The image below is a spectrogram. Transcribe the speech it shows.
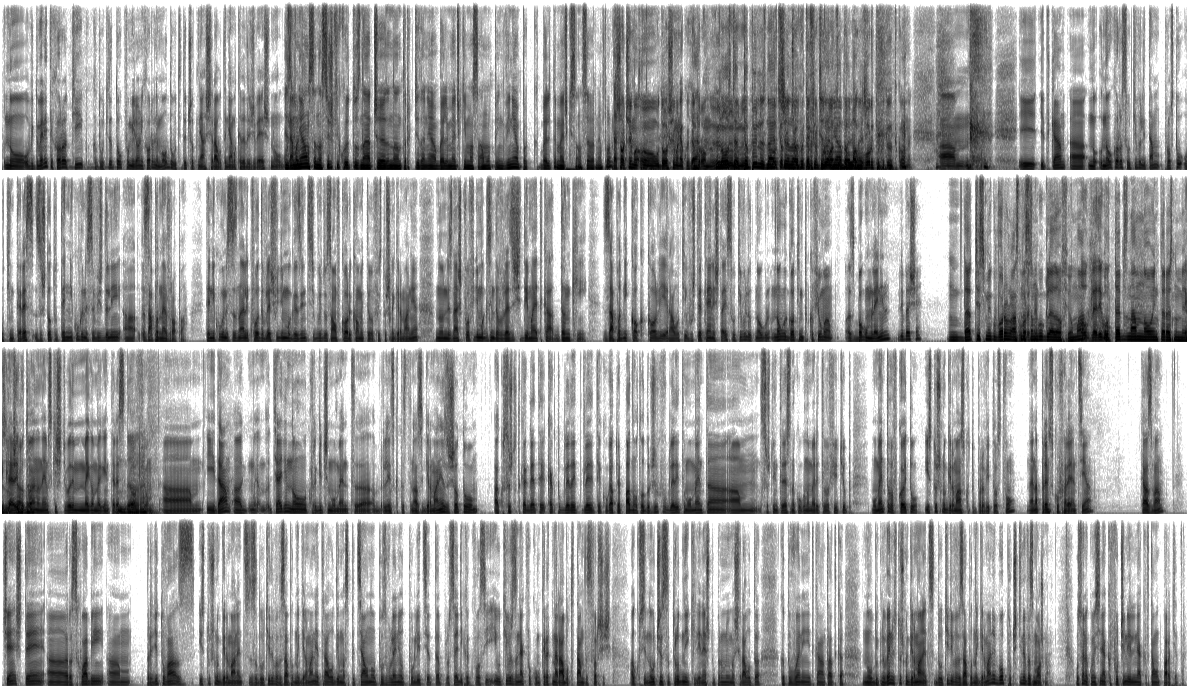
Но обикновените хора, ти, като отидат толкова милиони хора, не могат да отидат, защото нямаш работа, няма къде да живееш, но голяма... Извинявам се на всички, които знаят, че на Антарктида няма бели мечки, има само пингвини, а пък белите мечки са на Северния полюс. Да, защото има, а, отдолу ще има някой Да. кантрон. Много сте тъпи, не знаете, че на Антарктида няма бели пак мечки. говорите като на такова. Ам, и, и така, а, но много хора са отивали там просто от интерес, защото те никога не са виждали а, Западна Европа. Те никога не са знаели какво е да влезеш в един магазин, ти си го виждал само в корикомите в източна Германия, но не знаеш какво е в един магазин да влезеш и да има е така дънки, западни кока-коли, работи, въобще те неща и са отивали от много, много готин тук филма а, с Богом Ленин ли беше? Да, ти си ми говорил, аз не Говорили съм сме. го гледал филма. О, гледай го. От теб знам, много интересно ми е, Е, гледай звучал. го, той е Да. на немски, ще бъде мега-мега интересен Добре. този филм. А, и да, а, тя е един много трагичен момент, а, Берлинската стена за Германия, защото ако също така гледате, както гледайте, гледайте когато е паднал Тодор Живков, гледайте момента, ам, също интересно, ако го намерите в YouTube, момента в който източно-германското правителство на една пресконференция казва, че ще а, разхлаби ам, преди това с- източно-германец, за да отиде в Западна Германия, трябва да има специално позволение от полицията, плюс еди какво си и отиваш за някаква конкретна работа там да свършиш. Ако си научен сътрудник или нещо, примерно имаш работа като военен и така нататък. Но обикновен източно-германец да отиде в Западна Германия било почти невъзможно. Освен ако не си някакъв учен или някакъв там от партията.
